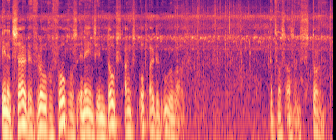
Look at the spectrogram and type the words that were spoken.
In het zuiden vlogen vogels ineens in doodsangst op uit het oerwoud. Het was als een storm.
